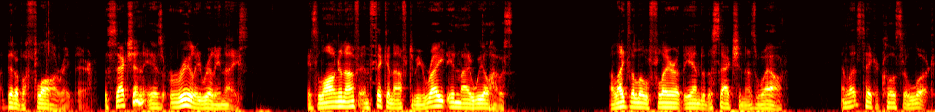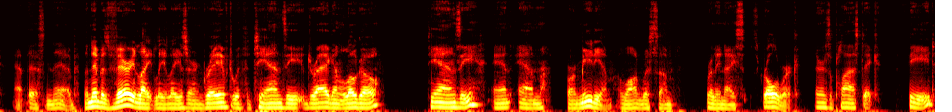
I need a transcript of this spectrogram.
a bit of a flaw right there. The section is really really nice. It's long enough and thick enough to be right in my wheelhouse. I like the little flare at the end of the section as well. And let's take a closer look at this nib. The nib is very lightly laser engraved with the Tianzi Dragon logo, Tianzi and M for medium, along with some really nice scroll work. There's a plastic feed,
